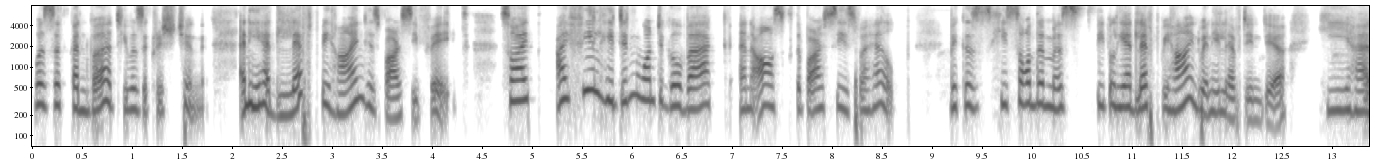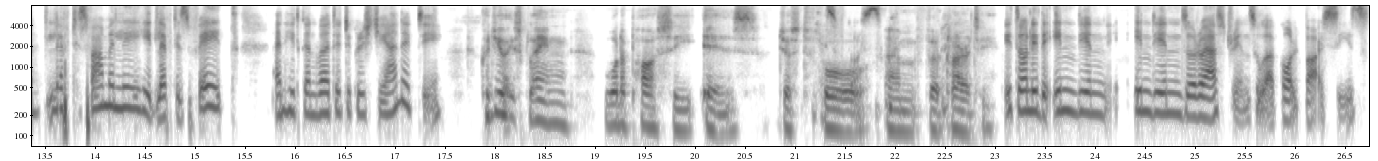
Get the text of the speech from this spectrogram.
was a convert, he was a Christian and he had left behind his Parsi faith. So I, I feel he didn't want to go back and ask the Parsis for help because he saw them as people he had left behind when he left India. He had left his family, he'd left his faith, and he'd converted to Christianity. Could you explain what a Parsi is? Just for yes, um, for clarity, it's only the Indian Indian Zoroastrians who are called Parsis.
